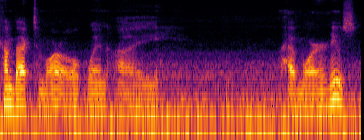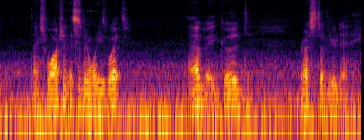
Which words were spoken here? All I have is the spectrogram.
come back tomorrow when I have more news. Thanks for watching. This has been Woody's Wit. Have a good rest of your day.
